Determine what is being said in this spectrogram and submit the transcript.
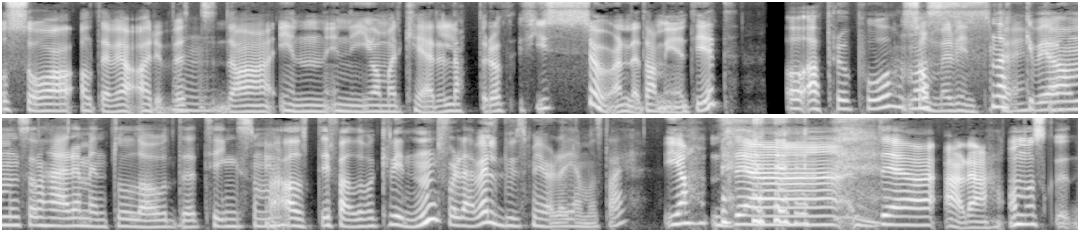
Og så alt det vi har arvet da inn, inn i å markere lapper. Og fy søren, det tar mye tid. Og apropos, nå snakker vi om sånn her mental load-ting som Ja. alltid faller på kvinnen, for det er vel du som gjør det hjemme hos deg? Ja, det, det er det. Og skal,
